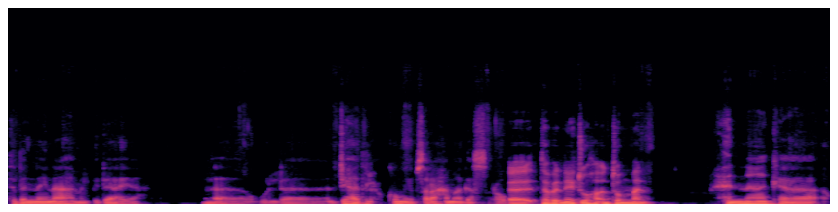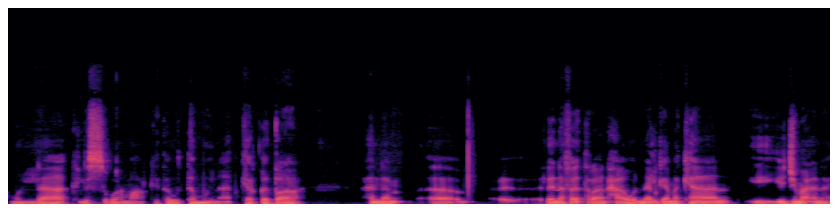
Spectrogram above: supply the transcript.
تبنيناها من البداية. آه والجهات الحكومية بصراحة ما قصروا. آه تبنيتوها أنتم من؟ إحنا كملاك للسوبر ماركت أو التموينات كقطاع إحنا آه لنا فترة نحاول نلقى مكان يجمعنا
